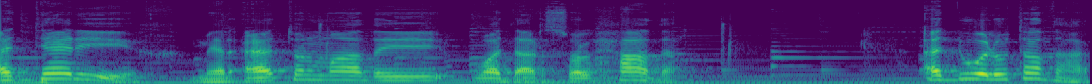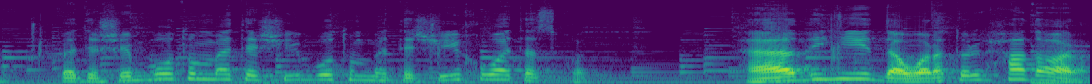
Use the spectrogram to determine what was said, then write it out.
التاريخ مرآة الماضي ودرس الحاضر. الدول تظهر فتشب ثم تشيب ثم تشيخ وتسقط. هذه دورة الحضارة.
